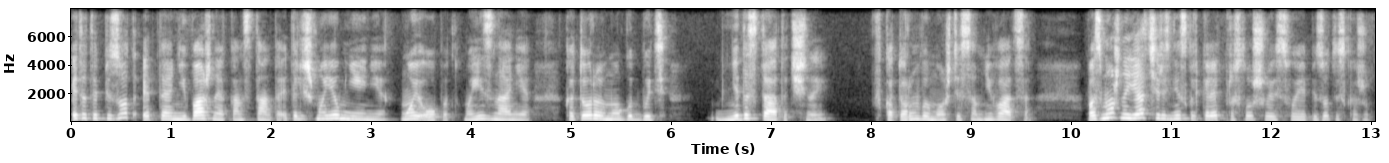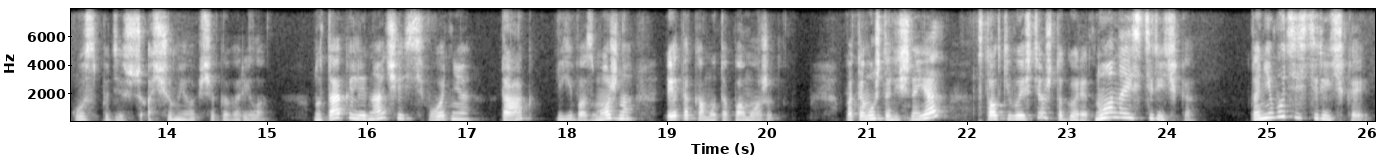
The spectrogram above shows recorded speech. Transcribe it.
Этот эпизод – это не важная константа, это лишь мое мнение, мой опыт, мои знания, которые могут быть недостаточны, в котором вы можете сомневаться. Возможно, я через несколько лет прослушаю свой эпизод и скажу, господи, о чем я вообще говорила. Но так или иначе, сегодня так, и, возможно, это кому-то поможет. Потому что лично я сталкиваюсь с тем, что говорят, ну она истеричка. Да не будь истеричкой.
